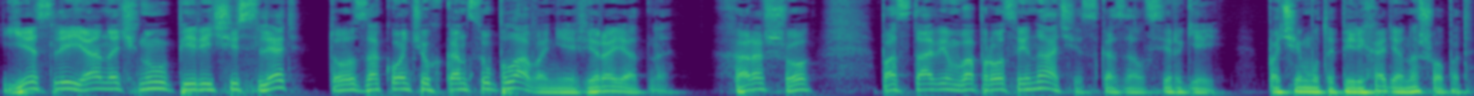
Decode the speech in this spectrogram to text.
Если я начну перечислять, то закончу к концу плавания, вероятно». «Хорошо, поставим вопрос иначе», — сказал Сергей почему-то переходя на шепот.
